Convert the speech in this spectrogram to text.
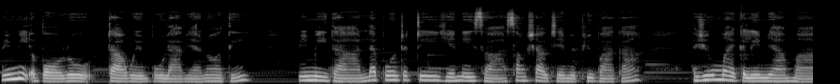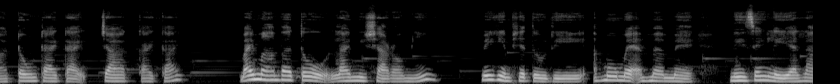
မိမိအပေါ်တို့တာဝန်ပူလာပြန်တော့သည်မိမိသာလက်ပွန်းတတီးရင်းနှီးစွာစောင့်ရှောက်ခြင်းမပြုပါကအယူမိုက်ကလေးများမှာတုံးတိုက်တိုက်ကြားကြိုက်ကြိုက် မိုက်မဘတ်တို့လိုက်မိရှာတော်မူမိခင်ဖြစ်သူသည်အမှုမဲ့အမှတ်မဲ့နေစိမ့်လေရလှ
